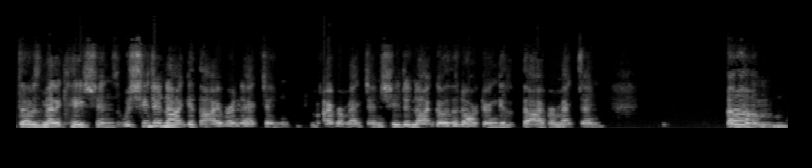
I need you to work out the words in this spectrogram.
those medications, well, she did not get the ivermectin. Ivermectin. She did not go to the doctor and get the ivermectin. Um,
